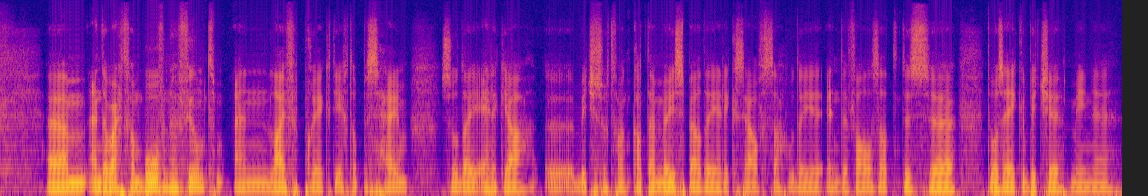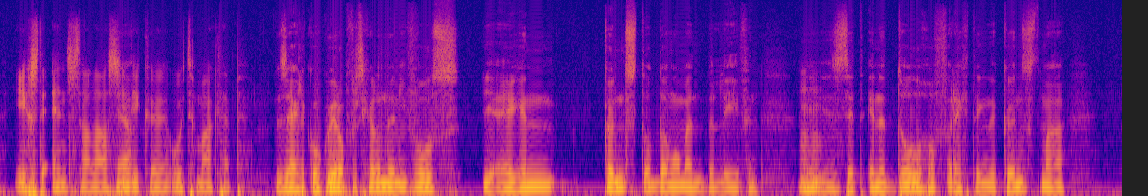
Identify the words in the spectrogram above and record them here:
Um, en dat werd van boven gefilmd en live geprojecteerd op een scherm, zodat je eigenlijk ja, uh, een beetje een soort van kat-en-muisspel, dat je eigenlijk zelf zag hoe dat je in de val zat. Dus uh, dat was eigenlijk een beetje mijn uh, eerste installatie ja. die ik ooit gemaakt heb. Dus eigenlijk ook weer op verschillende niveaus je eigen kunst op dat moment beleven. Mm -hmm. Je zit in het doolhof richting de kunst, maar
